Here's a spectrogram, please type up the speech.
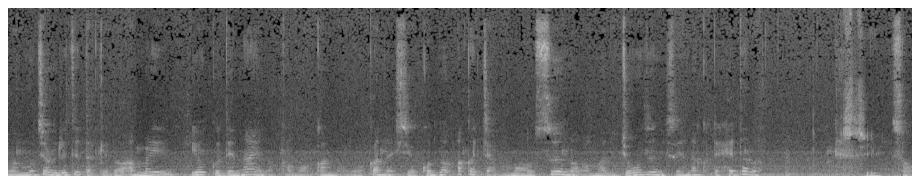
まあ、もちろん出てたけどあんまりよく出ないのかもわかんない。わかんないしこの赤ちゃんも吸うのがまだ上手に吸えなくて下手だった。父？そう。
